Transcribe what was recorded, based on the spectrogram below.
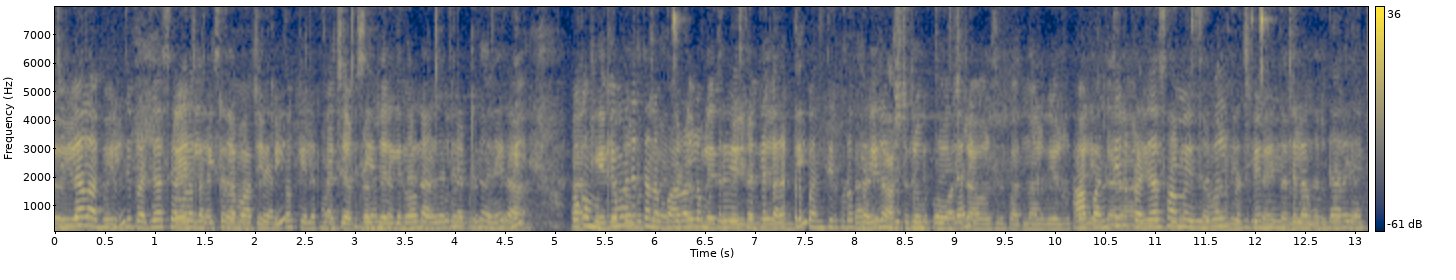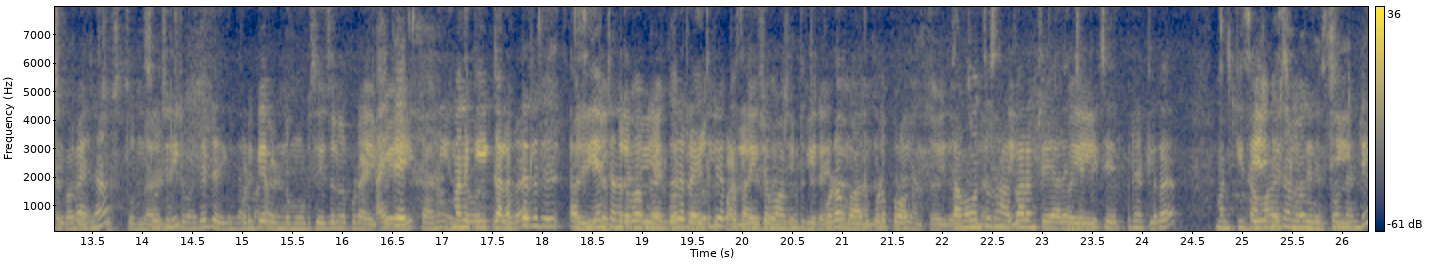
జిల్లాల అభివృద్ధి ప్రజాసేవ కలెక్టర్ల ఎంతో కీలకమని ఒక ముఖ్యమంత్రి తన పాలనలో ముద్ర వేసినట్లు కలెక్టర్ పనితీరు కూడా ప్రజలు రావాల్సిన ఆ పనితీరు ప్రజాస్వామ్య విలువలు ప్రతిబింబించేలా ఉండాలి అని చెప్పి ఆయన ఇప్పటికే రెండు మూడు సీజన్లు కూడా కానీ మనకి కలెక్టర్ సీఎం చంద్రబాబు నాయుడు గారు రైతుల యొక్క సంక్షేమ అభివృద్ధి కూడా వారు కూడా తమ వంతు సహకారం చేయాలని చెప్పి చేర్పినట్లుగా మనకి సమావేశంలో తెలుస్తుందండి.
